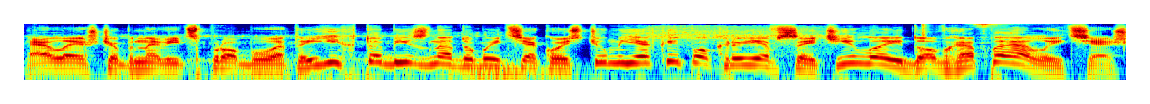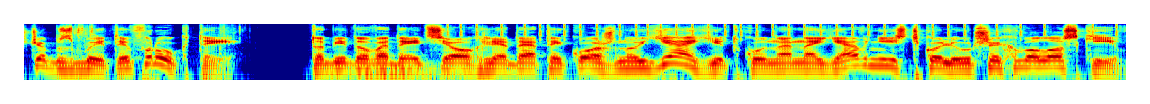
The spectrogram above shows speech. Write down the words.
але щоб навіть спробувати їх, тобі знадобиться костюм, який покриє все тіло і довга палиця, щоб збити фрукти. Тобі доведеться оглядати кожну ягідку на наявність колючих волосків.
